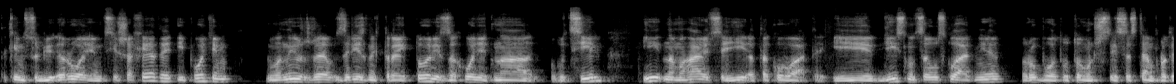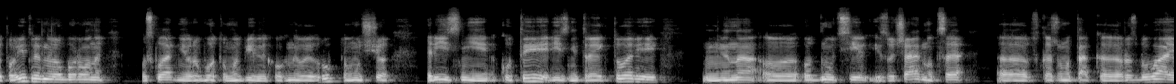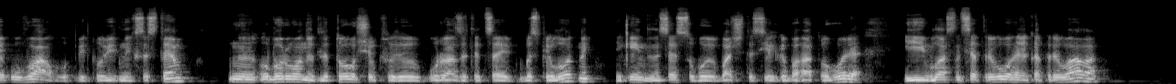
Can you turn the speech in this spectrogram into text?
таким собі роєм ці шахеди, і потім вони вже з різних траєкторій заходять на ціль і намагаються її атакувати. І дійсно це ускладнює роботу, в тому числі систем протиповітряної оборони, ускладнює роботу мобільних вогневих груп, тому що різні кути, різні траєкторії на е, одну ціль, і звичайно, це е, скажімо так, е, розбиває увагу відповідних систем оборони для того, щоб е, уразити цей безпілотник, який несе з собою, бачите, скільки багато горя. І власне ця тривога, яка тривала,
